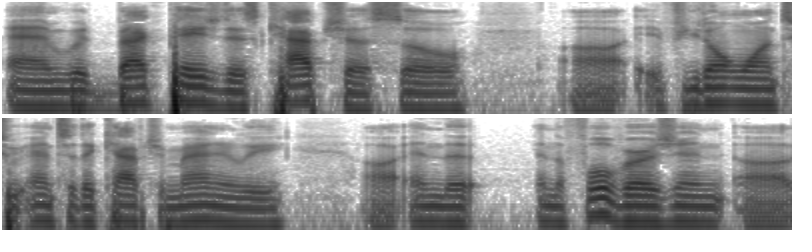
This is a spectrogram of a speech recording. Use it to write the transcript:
And with Backpage, there's CAPTCHA. So uh, if you don't want to enter the CAPTCHA manually, uh, in the in the full version, uh,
